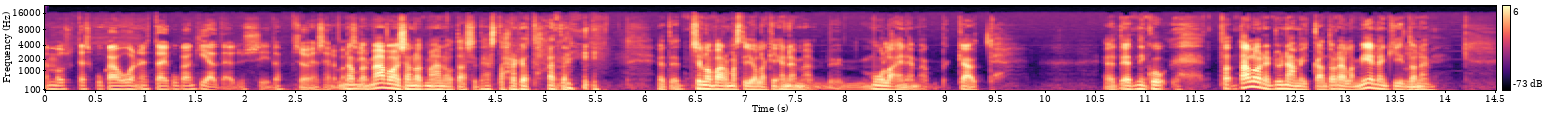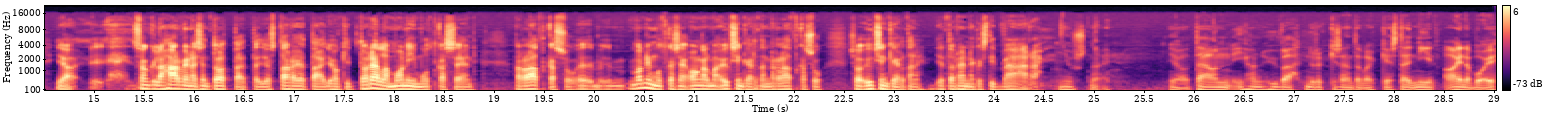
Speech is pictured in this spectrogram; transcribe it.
en mä usko, että tässä kukaan huone tai kukaan kieltäytyisi siitä. Se on ihan selvä No asia. mä voin sanoa, että mä en ota sitä tarjota. Että Et, et silloin varmasti jollakin enemmän, muulla enemmän käyttöä. Et, et niin kuin, t- talouden dynamiikka on todella mielenkiintoinen. Mm. Ja se on kyllä harvinaisen totta, että jos tarjotaan johonkin todella monimutkaiseen ratkaisu, monimutkaisen ongelman yksinkertainen ratkaisu, se on yksinkertainen ja todennäköisesti väärä. Just näin. Joo, tämä on ihan hyvä nyrkkisääntö, vaikka sitä niin aina voi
